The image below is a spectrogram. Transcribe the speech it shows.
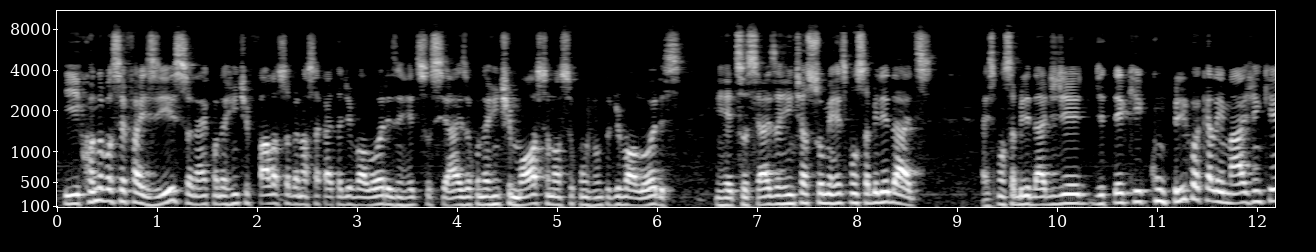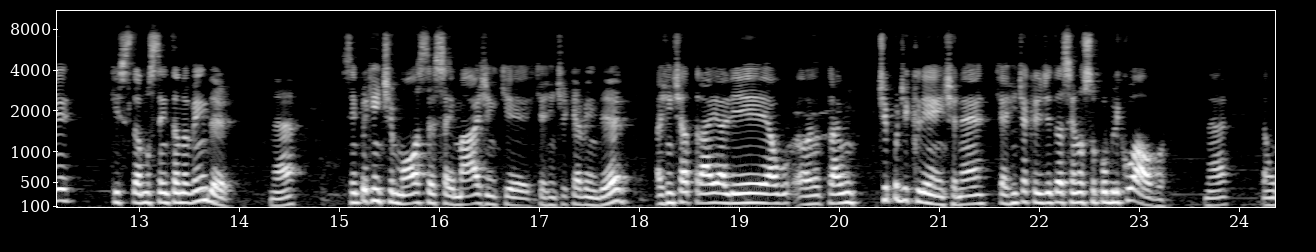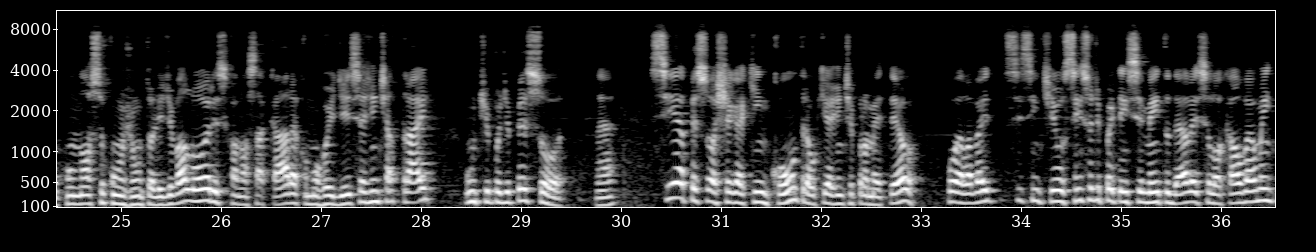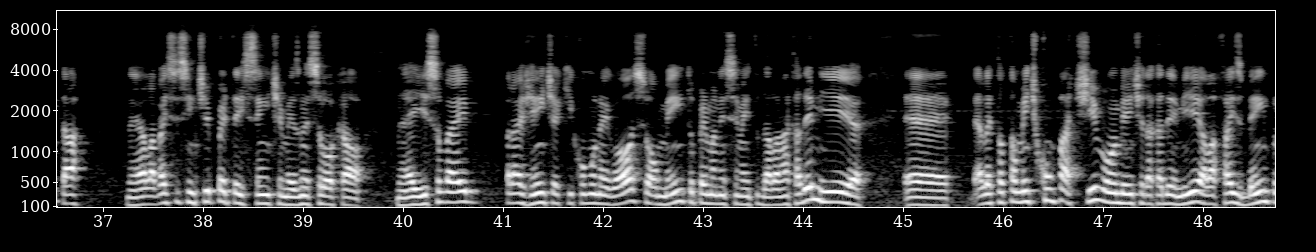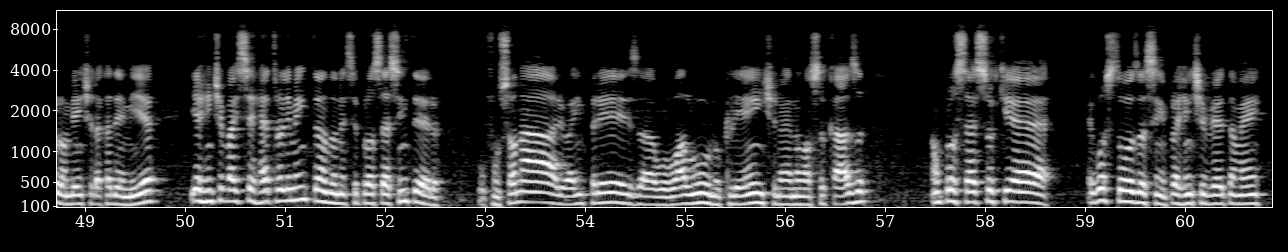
E quando você faz isso, né, quando a gente fala sobre a nossa carta de valores em redes sociais ou quando a gente mostra o nosso conjunto de valores em redes sociais, a gente assume responsabilidades. A responsabilidade de, de ter que cumprir com aquela imagem que, que estamos tentando vender, né? Sempre que a gente mostra essa imagem que, que a gente quer vender, a gente atrai ali atrai um tipo de cliente, né? Que a gente acredita ser nosso público-alvo, né? Então, com o nosso conjunto ali de valores, com a nossa cara, como o Rui disse, a gente atrai um tipo de pessoa, né? Se a pessoa chega aqui e encontra o que a gente prometeu, pô, ela vai se sentir, o senso de pertencimento dela a esse local vai aumentar, né? Ela vai se sentir pertencente mesmo a esse local, né? E isso vai para a gente aqui como negócio, aumenta o permanecimento dela na academia, é, ela é totalmente compatível ao ambiente da academia, ela faz bem para o ambiente da academia e a gente vai se retroalimentando nesse processo inteiro. O funcionário, a empresa, o aluno, o cliente, né, no nosso caso, é um processo que é, é gostoso assim para a gente ver também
